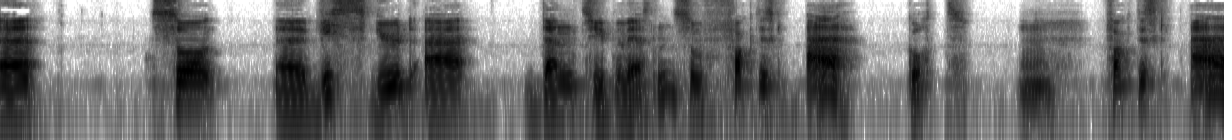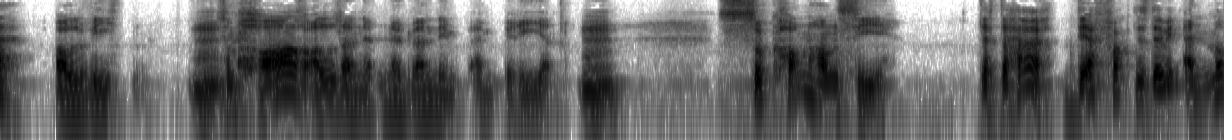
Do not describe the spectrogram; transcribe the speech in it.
Eh, så eh, hvis Gud er den typen vesen som faktisk er godt, Mm. faktisk er allviten, Mm. som har all den nødvendige empirien, Mm. så kan han si dette her, det er faktisk det vi ender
